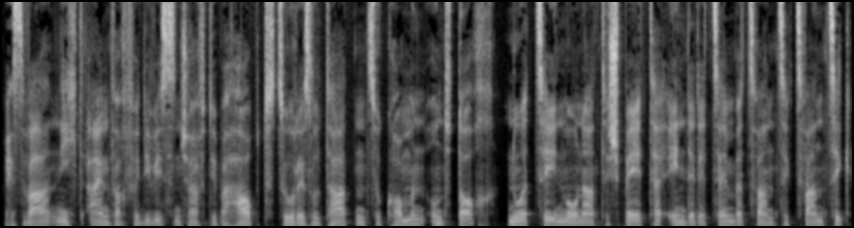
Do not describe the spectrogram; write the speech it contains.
Es war nicht einfach für die Wissenschaft überhaupt zu Resultaten zu kommen und doch nur zehn Monate später, Ende Dezember 2020,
